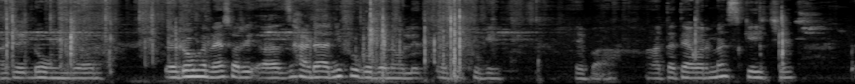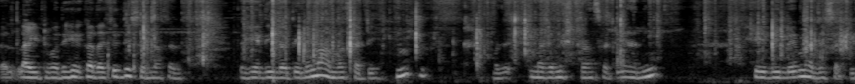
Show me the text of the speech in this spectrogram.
असे डोंगर डोंगर नाही सॉरी झाडं आणि फुगं बनवलेत असे फुगे. हे पहा. आता त्यावर ना स्केच लाईटमध्ये हे कदाचित दिसत नसेल. तर हे दिलं तिने मामासाठी. म्हणजे माझ्या मिस्टरांसाठी आणि हे दिले माझ्यासाठी.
